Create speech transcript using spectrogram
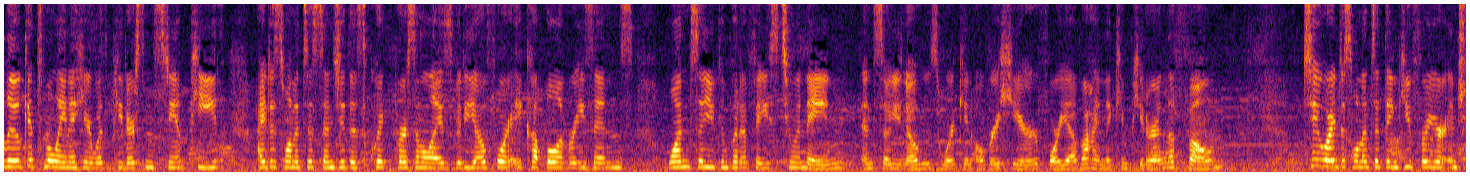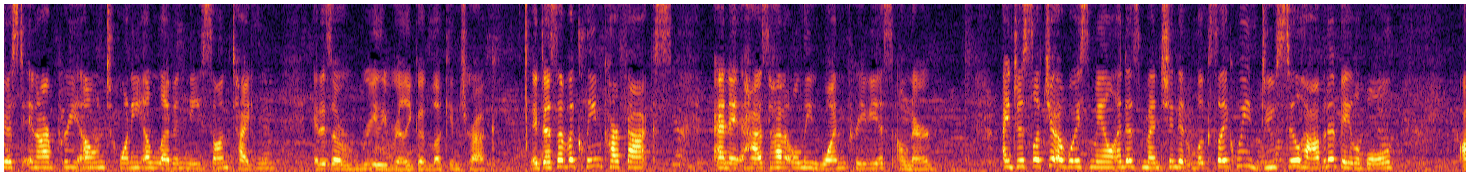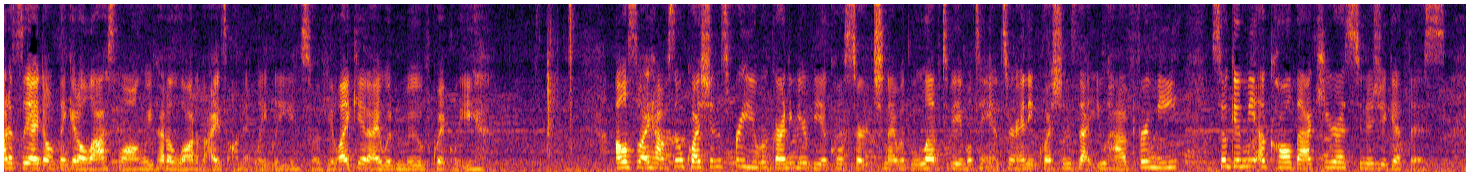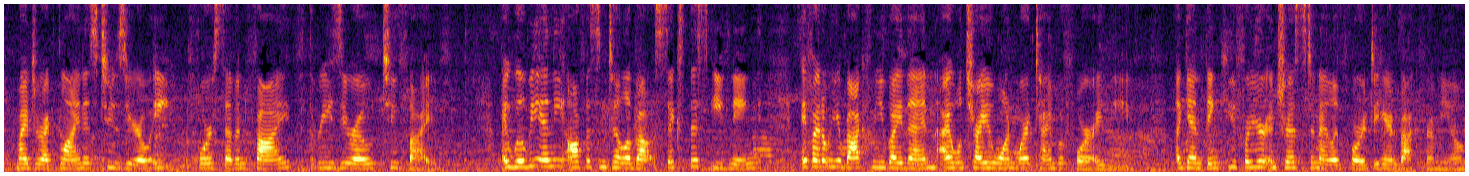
Hey Luke, it's Malena here with Peterson Stampede. I just wanted to send you this quick personalized video for a couple of reasons. One, so you can put a face to a name and so you know who's working over here for you behind the computer and the phone. Two, I just wanted to thank you for your interest in our pre-owned 2011 Nissan Titan. It is a really, really good looking truck. It does have a clean Carfax and it has had only one previous owner. I just left you a voicemail and as mentioned, it looks like we do still have it available. Honestly, I don't think it'll last long. We've had a lot of eyes on it lately, so if you like it, I would move quickly. Also, I have some questions for you regarding your vehicle search, and I would love to be able to answer any questions that you have for me, so give me a call back here as soon as you get this. My direct line is 208-475-3025. I will be in the office until about 6 this evening. If I don't hear back from you by then, I will try you one more time before I leave. Again, thank you for your interest, and I look forward to hearing back from you.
